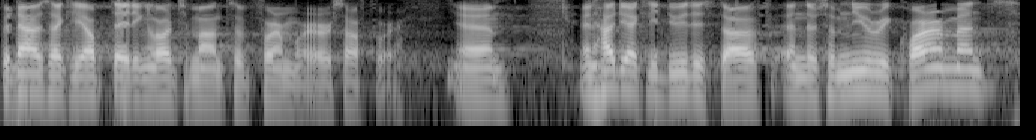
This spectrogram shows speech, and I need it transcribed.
but now it's actually updating large amounts of firmware or software. Um, and how do you actually do this stuff? And there's some new requirements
